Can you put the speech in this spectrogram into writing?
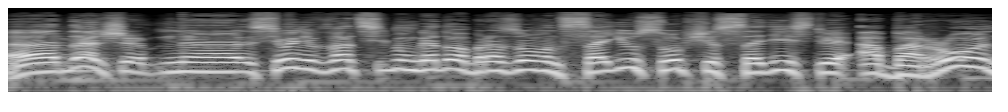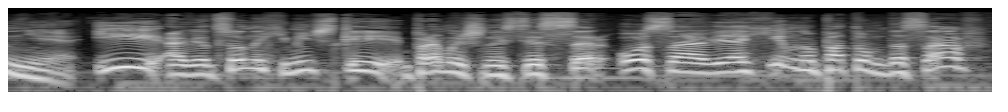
А, дальше. А, Сегодня в 27 году образован Союз обществ содействия обороне и авиационно-химической промышленности СССР ОСА Авиахим, ну потом ДОСААФ,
